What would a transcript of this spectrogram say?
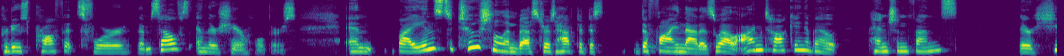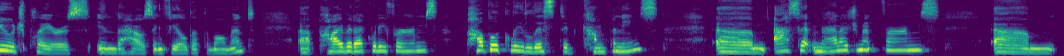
produce profits for themselves and their shareholders. And by institutional investors, I have to just define that as well. I'm talking about pension funds. They're huge players in the housing field at the moment. Uh, private equity firms, publicly listed companies, um, asset management firms. Um,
